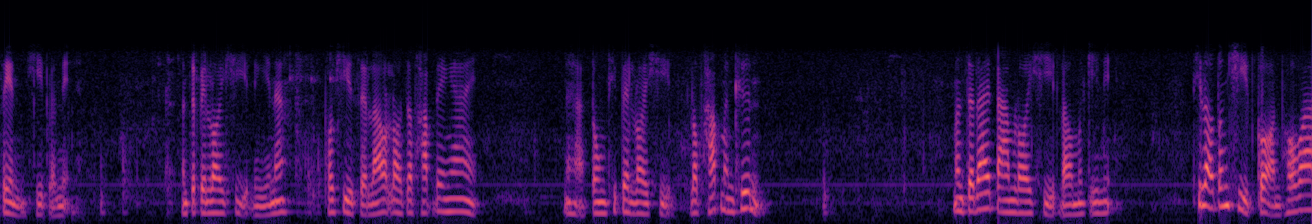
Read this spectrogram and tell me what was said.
เซนขีดแบบนี้ มันจะเป็นรอยขีดอย่างนี้นะ พอขีดเสร็จแล้วเราจะพับได้ง่ายนะคะตรงที่เป็นรอยขีด เราพับมันขึ้น มันจะได้ตามรอยขีดเราเมื่อกี้นี้ ที่เราต้องขีดก่อน เพราะว่า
